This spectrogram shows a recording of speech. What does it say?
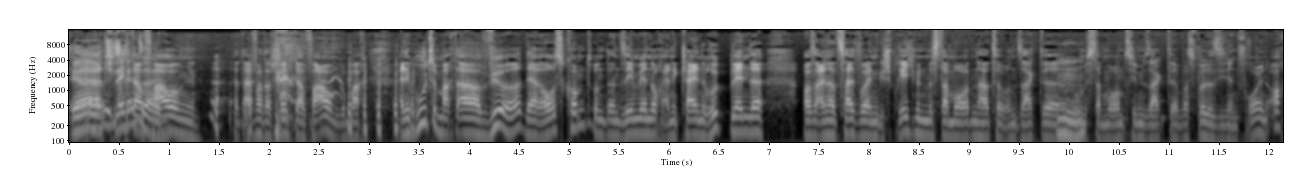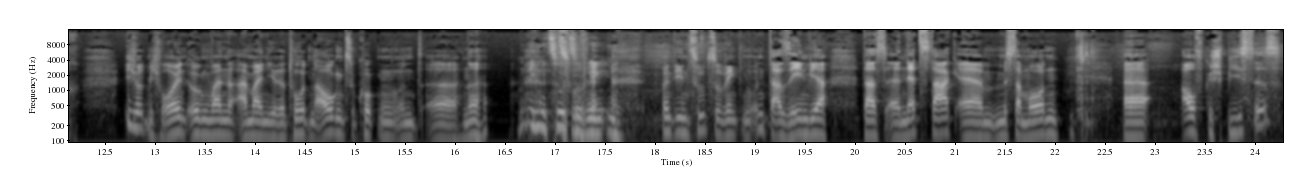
er hat schlechte. Erfahrungen. Er hat einfach da schlechte Erfahrungen gemacht. Eine gute macht aber Wirr, der rauskommt und dann sehen wir noch eine kleine Rückblende aus einer Zeit, wo er ein Gespräch mit Mr. Morden hatte und sagte, Mhm. wo Mr. Morden zu ihm sagte, was würde sie denn freuen? Ach, ich würde mich freuen, irgendwann einmal in ihre toten Augen zu gucken und äh, ne, Und ihm zuzuwinken. und ihnen zuzuwinken. Und da sehen wir, dass äh, Ned Stark, äh, Mr. Morden, äh, aufgespießt ist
